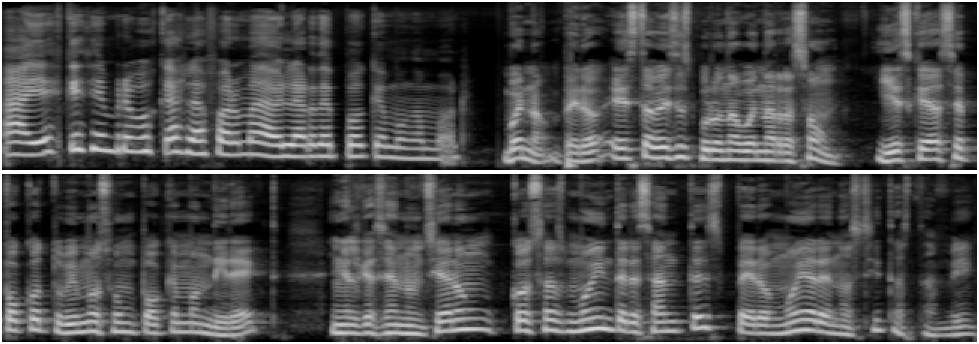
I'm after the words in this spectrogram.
Ay, es que siempre buscas la forma de hablar de Pokémon, amor. Bueno, pero esta vez es por una buena razón. Y es que hace poco tuvimos un Pokémon Direct en el que se anunciaron cosas muy interesantes, pero muy arenositas también.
